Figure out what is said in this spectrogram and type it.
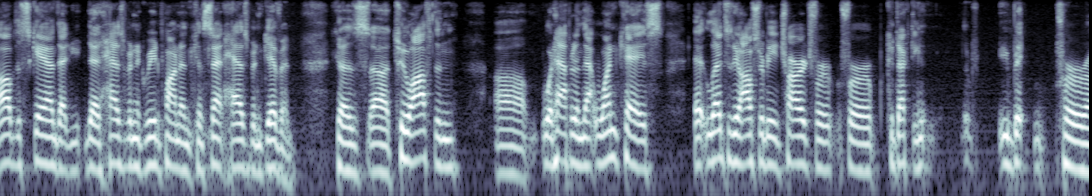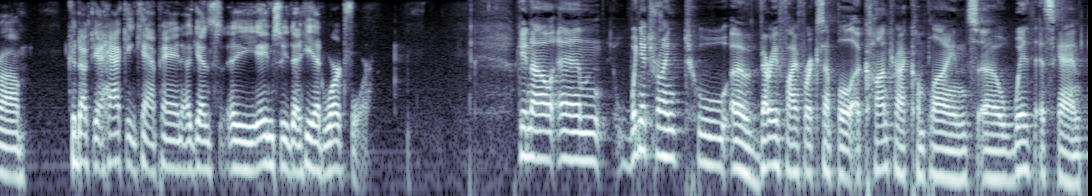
of the scan that you, that has been agreed upon and consent has been given, because uh, too often, uh, what happened in that one case, it led to the officer being charged for for conducting for um, conducting a hacking campaign against a agency that he had worked for. Now um, when you're trying to uh, verify, for example, a contract compliance uh, with a scan,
